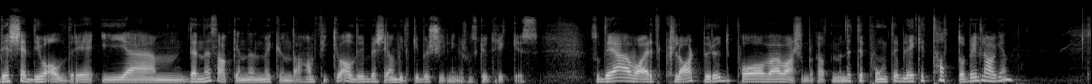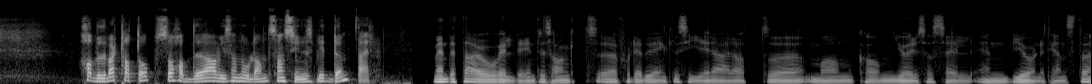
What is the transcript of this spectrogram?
Det skjedde jo aldri i eh, denne saken med Kunda. Han fikk jo aldri beskjed om hvilke beskyldninger som skulle trykkes. Så det var et klart brudd på Vær varsom-plakaten. Men dette punktet ble ikke tatt opp i klagen. Hadde det vært tatt opp, så hadde Avisa Nordland sannsynligvis blitt dømt der. Men dette er jo veldig interessant, eh, for det du egentlig sier er at eh, man kan gjøre seg selv en bjørnetjeneste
